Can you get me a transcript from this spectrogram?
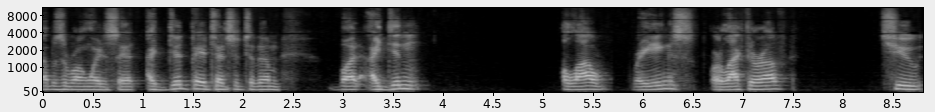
that was the wrong way to say it. I did pay attention to them, but I didn't allow ratings or lack thereof to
